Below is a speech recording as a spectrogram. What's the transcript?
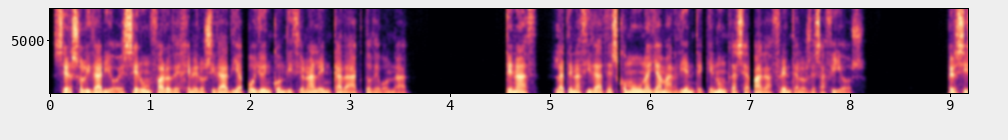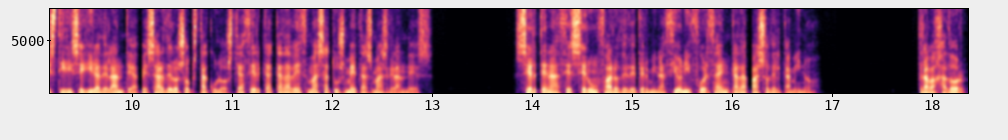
Ser solidario es ser un faro de generosidad y apoyo incondicional en cada acto de bondad. Tenaz, la tenacidad es como una llama ardiente que nunca se apaga frente a los desafíos. Persistir y seguir adelante a pesar de los obstáculos te acerca cada vez más a tus metas más grandes. Ser tenaz es ser un faro de determinación y fuerza en cada paso del camino. Trabajador,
